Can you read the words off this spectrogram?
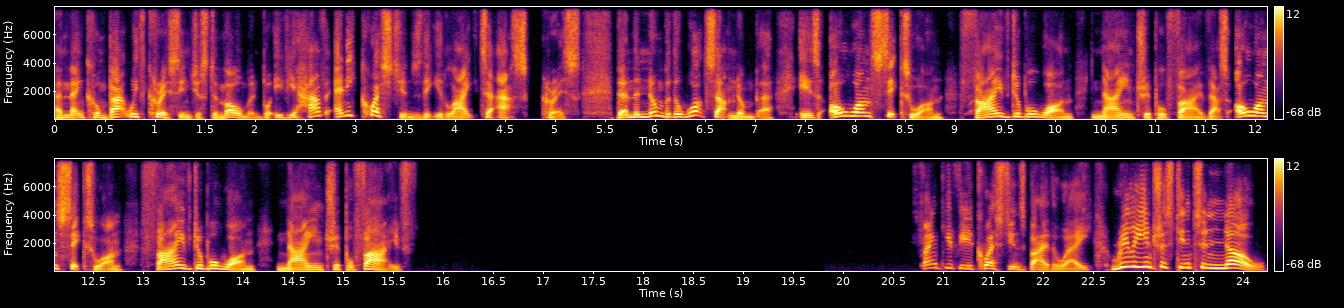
and then come back with Chris in just a moment. But if you have any questions that you'd like to ask Chris, then the number, the WhatsApp number is 0161 511 9555. That's 0161 511 9555. Thank you for your questions, by the way. Really interesting to know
